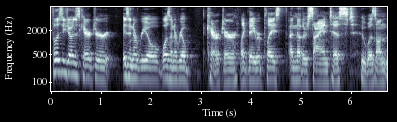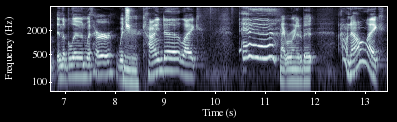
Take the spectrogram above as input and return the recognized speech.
Felicity Jones's character isn't a real wasn't a real character. Like they replaced another scientist who was on in the balloon with her, which kinda like eh, Might ruin it a bit. I don't know, like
